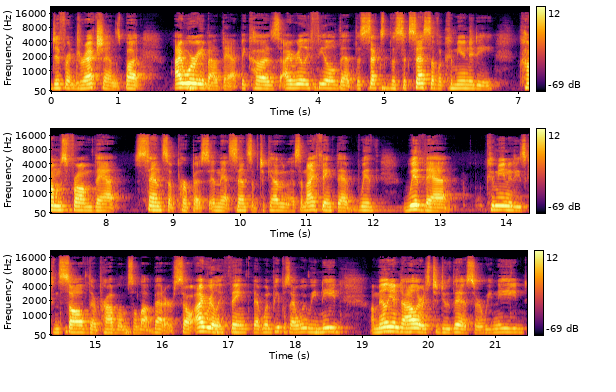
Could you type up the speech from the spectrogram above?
different directions. But I worry about that because I really feel that the sex, the success of a community comes from that sense of purpose and that sense of togetherness. And I think that with, with that, communities can solve their problems a lot better. So I really think that when people say, well, we need a million dollars to do this, or we need,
